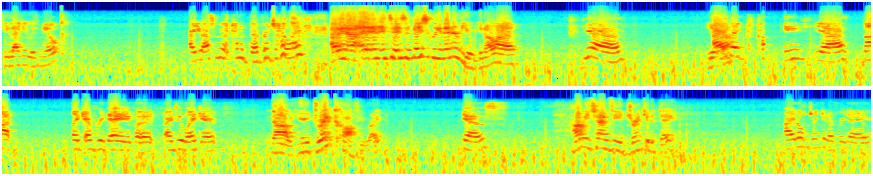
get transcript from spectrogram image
do you like it with milk? Are you asking me what kind of beverage I like? I mean, it- it's, it's basically an interview, you know. Uh, Yeah. yeah. I like coffee. Yeah, not like every day, but I do like it. now you drink coffee, right? Yes. How many times do you drink it a day? I don't drink it every day.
